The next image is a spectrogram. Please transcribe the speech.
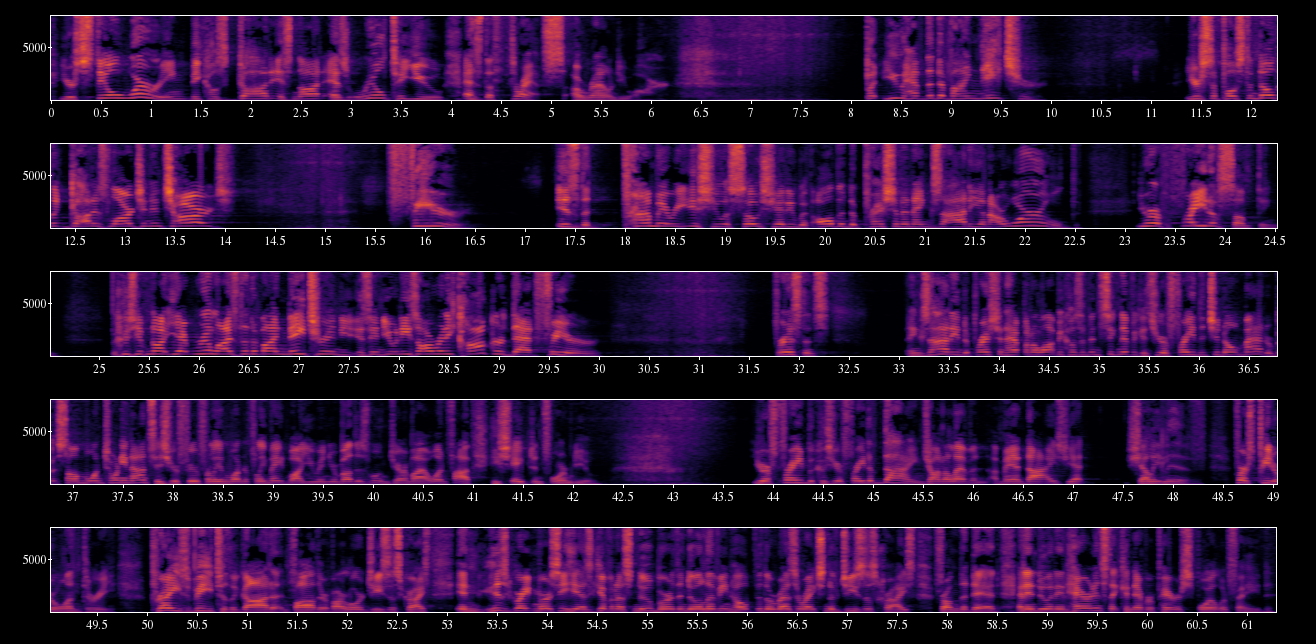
You're still worrying because God is not as real to you as the threats around you are. But you have the divine nature. You're supposed to know that God is large and in charge. Fear is the primary issue associated with all the depression and anxiety in our world. You're afraid of something because you've not yet realized the divine nature in you, is in you and He's already conquered that fear. For instance, Anxiety and depression happen a lot because of insignificance. You're afraid that you don't matter. But Psalm 129 says you're fearfully and wonderfully made while you were in your mother's womb. Jeremiah 1 5. He shaped and formed you. You're afraid because you're afraid of dying. John 11. A man dies, yet shall he live. 1 Peter 1 3. Praise be to the God and Father of our Lord Jesus Christ. In his great mercy, he has given us new birth into a living hope through the resurrection of Jesus Christ from the dead and into an inheritance that can never perish, spoil, or fade.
